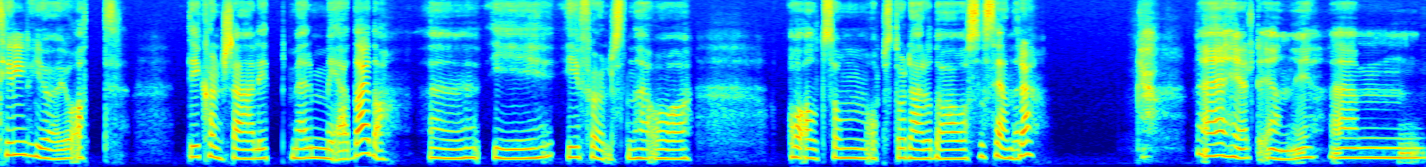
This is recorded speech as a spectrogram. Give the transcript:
til gjør jo at de kanskje er litt mer med deg, da, uh, i, i, følelsene og, og alt som oppstår der og da, også senere. Ja, det er jeg helt enig i. Um,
